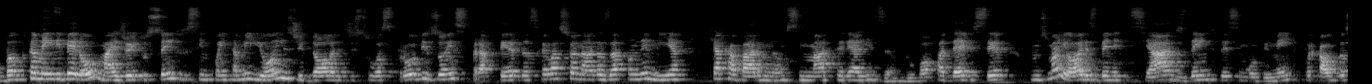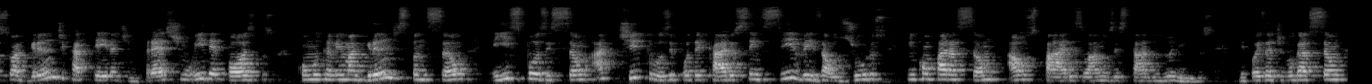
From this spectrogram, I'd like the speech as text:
O banco também liberou mais de 850 milhões de dólares de suas provisões para perdas relacionadas à pandemia que acabaram não se materializando. O BOFA deve ser um dos maiores beneficiados dentro desse movimento por causa da sua grande carteira de empréstimo e depósitos, como também uma grande expansão e exposição a títulos hipotecários sensíveis aos juros em comparação aos pares lá nos Estados Unidos. Depois da divulgação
